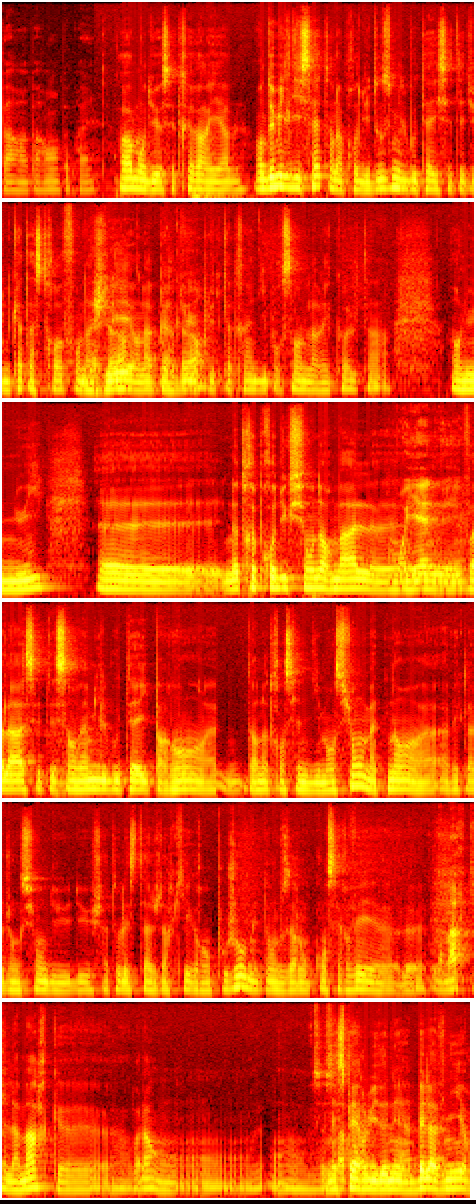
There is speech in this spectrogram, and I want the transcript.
par, par, an à peu près? Oh mon Dieu, c'est très variable. En 2017, on a produit 12 000 bouteilles, c'était une catastrophe. On a gelé, on a perdu plus de 90% de la récolte hein, en une nuit. Euh, notre production normale, euh, moyenne, voilà, c'était 120 000 bouteilles par an euh, dans notre ancienne dimension. Maintenant, avec l'adjonction du, du, château Lestage d'Arquier Grand Pougeot, mais dont nous allons conserver la marque, la marque voilà, on, espère lui donner un bel avenir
